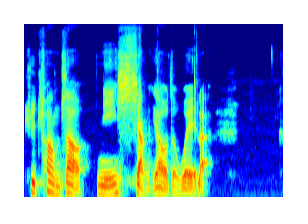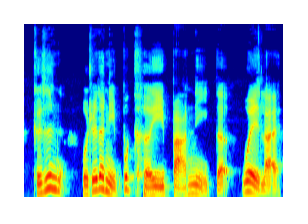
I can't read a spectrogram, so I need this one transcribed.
去创造你想要的未来。可是，我觉得你不可以把你的未来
